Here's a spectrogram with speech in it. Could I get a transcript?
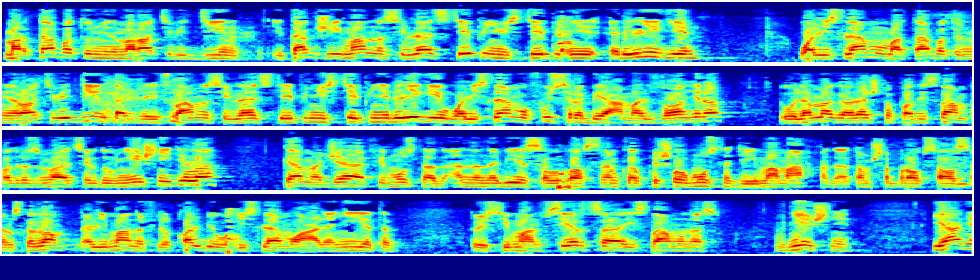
мартабатун мин маратиби дин. И также иман нас является степенью степени религии. Валь исламу мартабату миративи дин. Также ислам является степенью степени религии. Валь исламу фусраби амаль захира. И уляма говорят, что под ислам подразумеваются в виду внешние дела. Кама джа фи муснад анна набия саллаху как пришел в муснаде имама Ахмада о том, что Пророк саллаху сказал, алиману фил кальби ва исламу аляниятан. То есть иман в сердце, ислам у нас внешний. Яни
